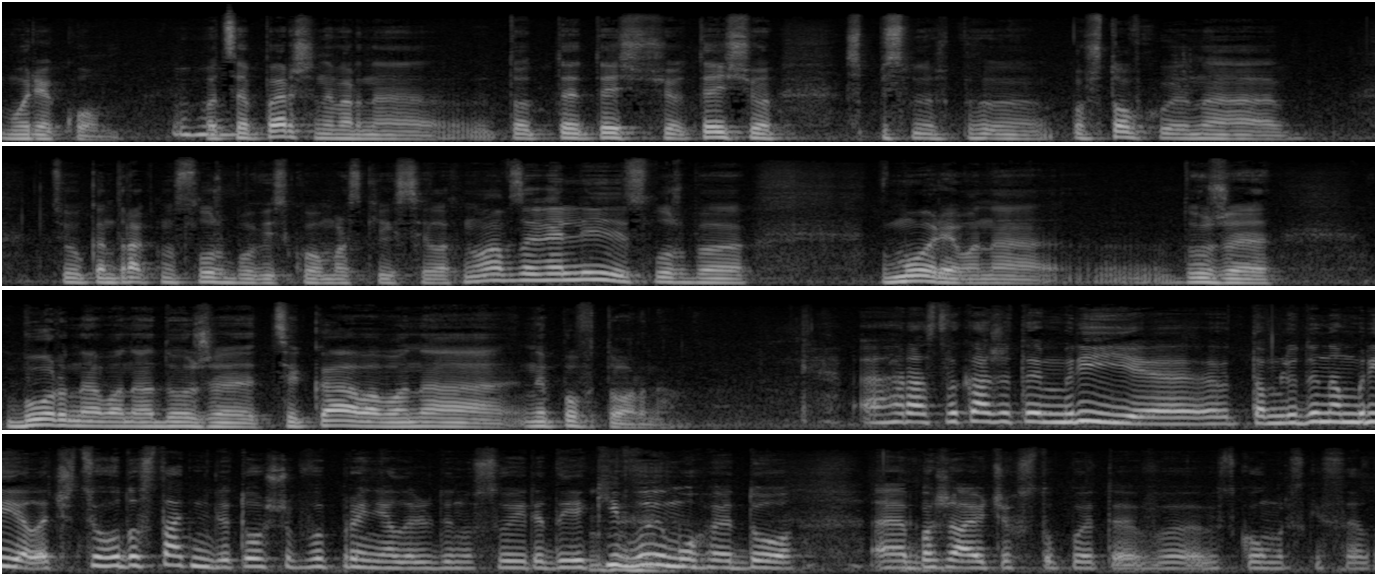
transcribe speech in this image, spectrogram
моряком. Оце перше, напевно, то те, те, що те, що поштовхує на цю контрактну службу в військово-морських силах. Ну а взагалі служба в морі, вона е, дуже бурна, вона дуже цікава, вона неповторна. Е, Гаразд, ви кажете, мріє, там людина мріяла. Чи цього достатньо для того, щоб ви прийняли людину в свої ряди? Які вимоги до е, бажаючих вступити в військово-морські сили?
